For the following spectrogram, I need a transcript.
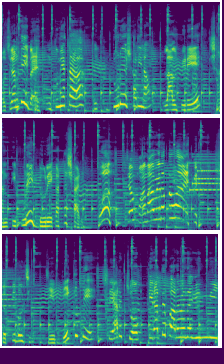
বলছিলাম কি তুমি একটা ডুরে শাড়ি নাও লাল পেড়ে শান্তিপুরে ডুরে কাটা শাড়ি। ও যা মানাবে না তোমায়। সত্যি বলছি যে দেখবে সে আর চোখ ফেরাতে পারবে না গিন্নি।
